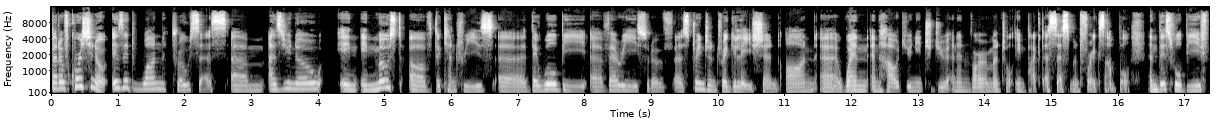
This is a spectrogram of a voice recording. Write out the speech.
but of course you know is it one process um, as you know in in most of the countries, uh, there will be a very sort of uh, stringent regulation on uh, when and how do you need to do an environmental impact assessment, for example, and this will be f-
